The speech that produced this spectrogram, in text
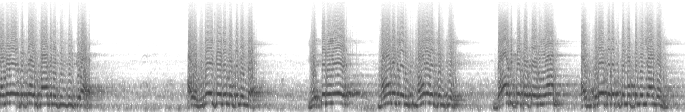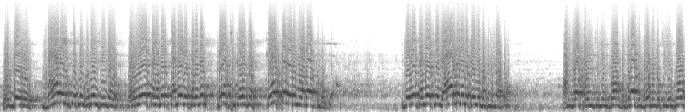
தமிழகத்துக்கு அவர் சாதனை செய்திருக்கிறார். அவர் உதவி செய்தது மட்டுமல்ல எத்தனையோ மாநிலங்களுக்கு மாநிலத்திற்கு பாதிக்கப்பட்டவர்களெல்லாம் அது குறைக்கிறதுக்கு மட்டுமில்லாமல் ஒவ்வொரு மாநிலத்துக்கும் உதவி செய்த ஒரே தலைவர் தமிழக தலைவர் புரட்சி கலைஞர் கேட்ட ஒரு மாதாக்க முடியும் இதுவே தமிழகத்தில் யாருமே நம்ம கேள்விப்பட்டிருக்க மாட்டோம். ஆந்திரா போய் சொல்லியிருக்கோம் குஜராத் பூகம்பம் சொல்லியிருக்கோம்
